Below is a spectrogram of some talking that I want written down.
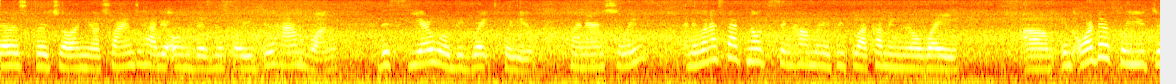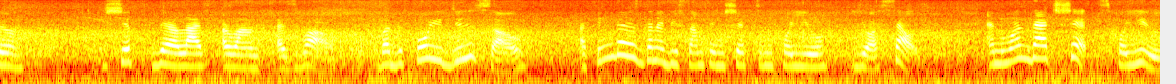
very spiritual and you're trying to have your own business or you do have one, this year will be great for you financially, and you're gonna start noticing how many people are coming your way um, in order for you to shift their life around as well. But before you do so, I think there is gonna be something shifting for you yourself. And once that shifts for you,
